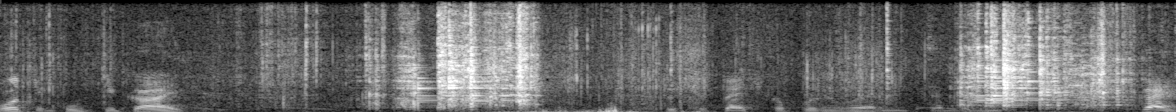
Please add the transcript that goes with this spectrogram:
Котику втікай. Тут тачка перевернеться. Втікай.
